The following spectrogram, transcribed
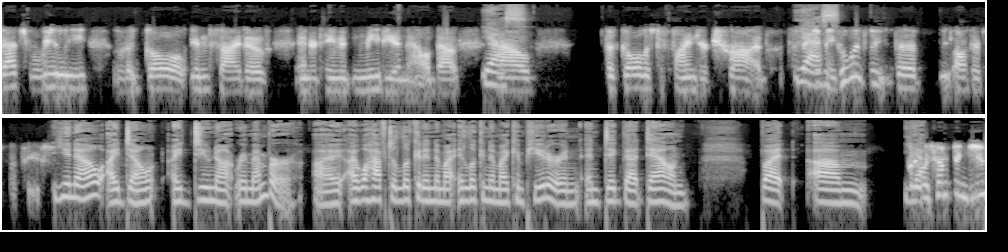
that's really the goal inside of entertainment media now about Yes. how the goal is to find your tribe. Yes. Forgive me, who was the, the, the author of that piece? You know, I don't, I do not remember. I, I will have to look it into my, look into my computer and, and dig that down. But, um, But yeah, it was something you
